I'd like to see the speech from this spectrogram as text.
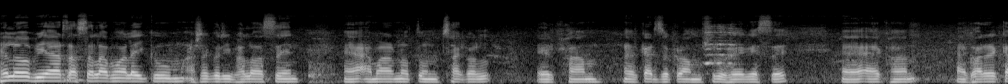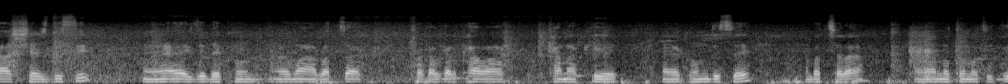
হ্যালো বিয়ার্স আসসালামু আলাইকুম। আশা করি ভালো আছেন। হ্যাঁ, আমার নতুন ছাগল এর ফার্ম এর কার্যক্রম শুরু হয়ে গেছে। হ্যাঁ, এখন ঘরের কাজ শেষ দিছি। হ্যাঁ, এই যে দেখুন মা বাচ্চা সকালকার খাওয়া খানা খেয়ে ঘুম দিছে। বাচ্চারা নতুন অতিথি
